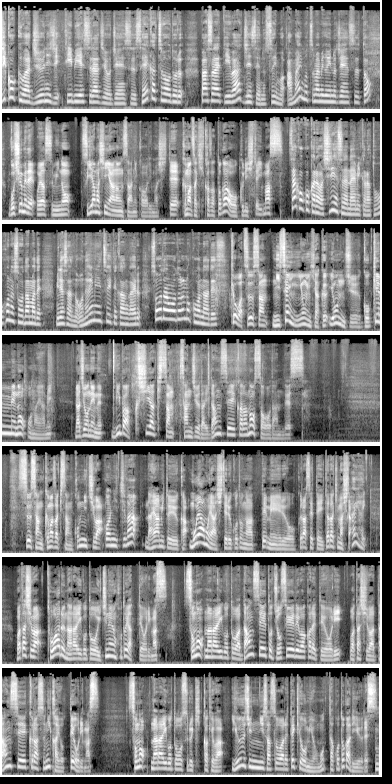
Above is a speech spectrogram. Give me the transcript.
時刻は12時。TBS ラジオジェーンスー生活は踊る。パーソナリティは人生の酸いも甘いもつまみ食いのジェーンスーと5週目でお休みの杉山真也アナウンサーに代わりまして熊崎和人がお送りしています。さあここからはシリアスな悩みから東方な相談まで皆さんのお悩みについて考える相談を踊るのコーナーです。今日は通算2445件目のお悩み。ラジオネームビバ串焼さん30代男性からの相談ですスーさん、熊崎さん、こんにちは。こんにちは悩みというか、もやもやしてることがあってメールを送らせていただきました。はいはい私はとある習い事を1年ほどやっております。その習い事は男性と女性で分かれており、私は男性クラスに通っております。その習い事をするきっかけは、友人に誘われて興味を持ったことが理由です。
